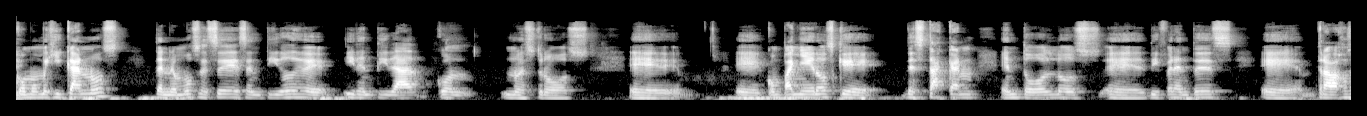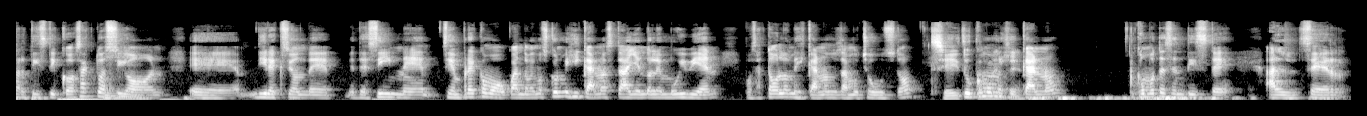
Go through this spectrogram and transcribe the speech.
Como mexicanos tenemos ese sentido de identidad con nuestros eh, eh, compañeros que destacan en todos los diferentes eh, trabajos artísticos, actuación, eh, dirección de, cine. Siempre como cuando vemos que un mexicano está yéndole muy bien, pues a todos los mexicanos nos da mucho gusto. Sí, Tú como mexicano, ¿cómo te sentiste al ser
